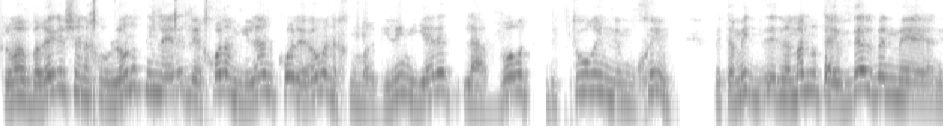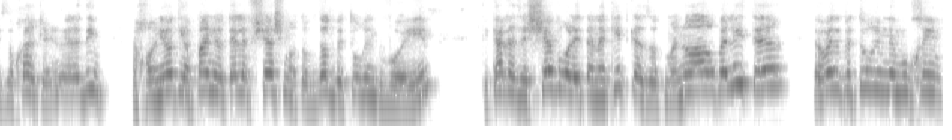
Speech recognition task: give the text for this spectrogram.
כלומר, ברגע שאנחנו לא נותנים לילד לאכול עמילן כל היום, אנחנו מרגילים ילד לעבוד בטורים נמוכים. ותמיד למדנו את ההבדל בין, אני זוכר, כשהיינו ילדים, מכוניות יפניות 1600 עובדות בטורים גבוהים, תיקח איזה שברולט ענקית כזאת, מנוע 4 ליטר, היא עובדת בטורים נמוכים.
